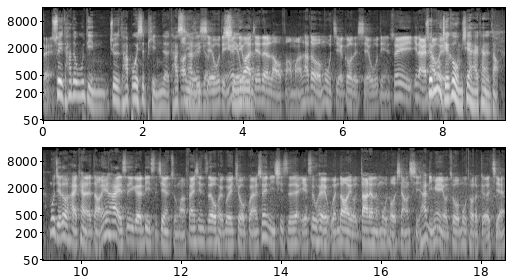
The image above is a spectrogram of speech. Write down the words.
对，所以它的屋顶就是它不会是平的，它是有一个、哦、斜屋顶，因为迪化街的老房嘛，它都有木结构的斜屋顶，所以一来，所以木结构我们现在还看得到，木结构还看得到，因为它也是一个历史建筑嘛，翻新之后回归旧观，所以你其实也是会闻到有大量的木头香气，它里面有做木头的隔间，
